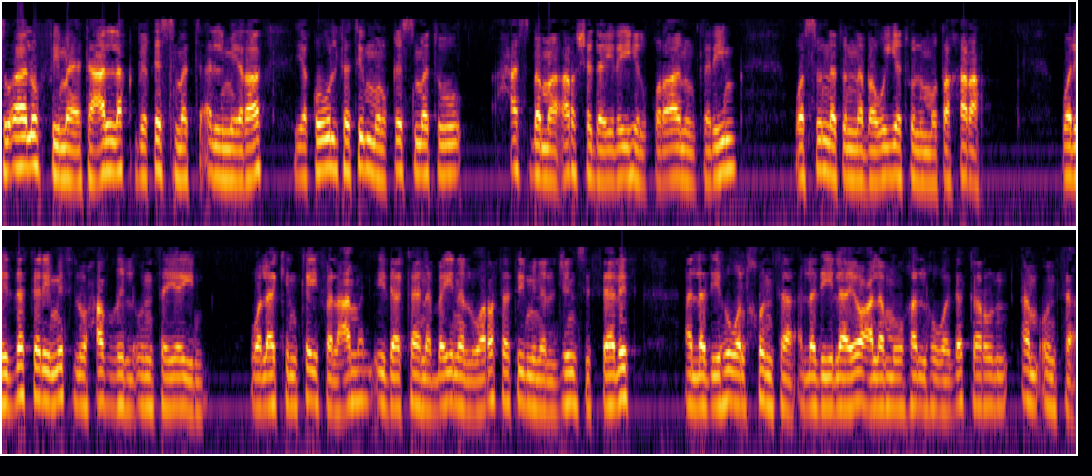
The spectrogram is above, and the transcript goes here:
سؤاله فيما يتعلق بقسمة الميراث يقول تتم القسمة حسب ما أرشد إليه القرآن الكريم والسنة النبوية المطهرة وللذكر مثل حظ الأنثيين. ولكن كيف العمل إذا كان بين الورثة من الجنس الثالث الذي هو الخنثى الذي لا يعلم هل هو ذكر أم أنثى؟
